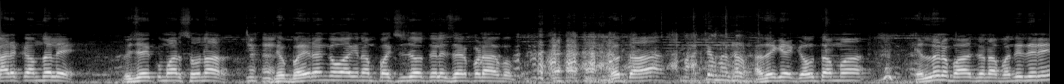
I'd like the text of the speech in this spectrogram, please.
ಕಾರ್ಯಕ್ರಮದಲ್ಲಿ ವಿಜಯ್ ಕುಮಾರ್ ಸೋನಾರ್, ನೀವು ಬಹಿರಂಗವಾಗಿ ನಮ್ಮ ಪಕ್ಷ ಜೊತೆಯಲ್ಲಿ ಸೇರ್ಪಡೆ ಆಗಬೇಕು. ಗೊತ್ತಾ? ಅದಕ್ಕೆ ಗೌತಮ್ ಎಲ್ಲರೂ ಭಾಳ ಜನ ಬಂದಿದ್ದೀರಿ.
